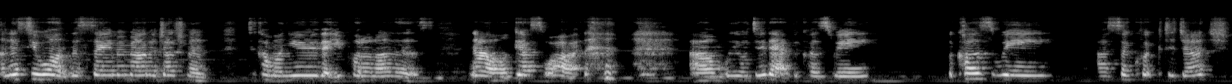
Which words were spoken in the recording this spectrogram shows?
Unless you want the same amount of judgment to come on you that you put on others, now, guess what? um, we will do that because we because we are so quick to judge,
